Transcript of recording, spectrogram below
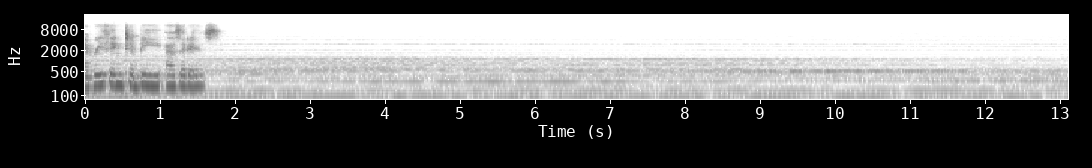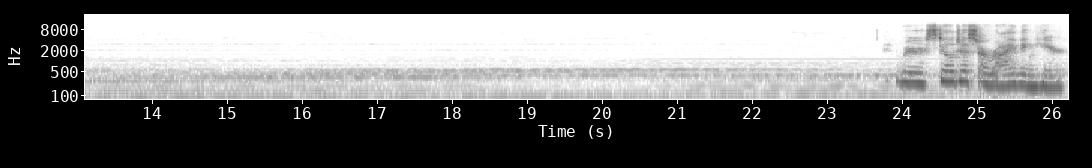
everything to be as it is. We're still just arriving here.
